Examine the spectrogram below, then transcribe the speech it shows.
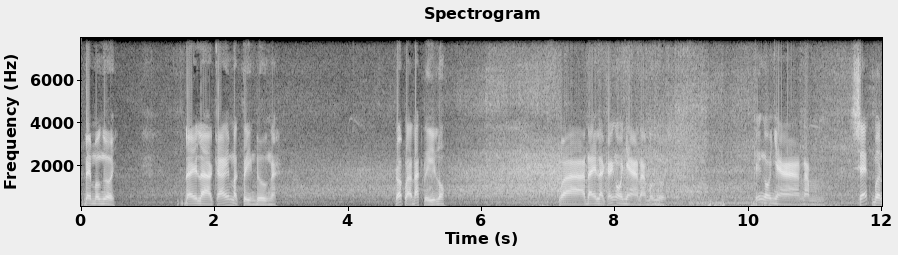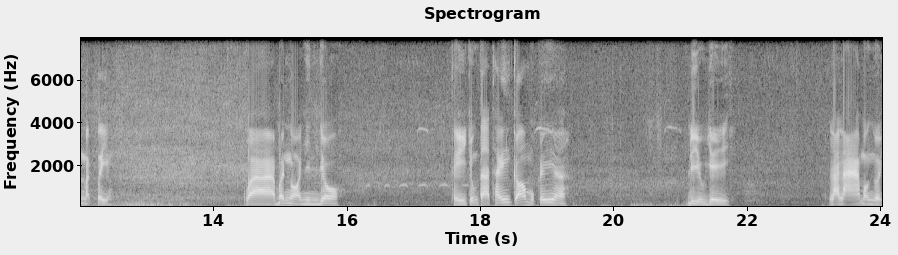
Đây mọi người. Đây là cái mặt tiền đường nè. Rất là đắt địa luôn. Và đây là cái ngôi nhà nè mọi người. Cái ngôi nhà nằm sát bên mặt tiền. Và bên ngoài nhìn vô, thì chúng ta thấy có một cái ờ, điều gì lạ lạ, mọi người.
